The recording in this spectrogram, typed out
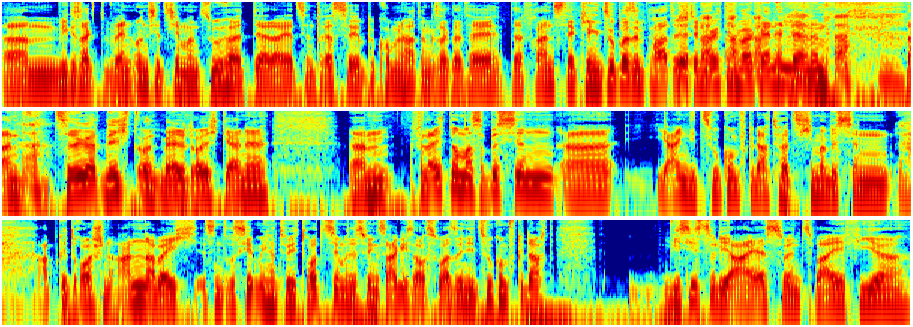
Ähm, wie gesagt, wenn uns jetzt jemand zuhört, der da jetzt Interesse bekommen hat und gesagt hat, hey, der Franz, der klingt super sympathisch, den möchte ich mal kennenlernen, dann zögert nicht und meldet euch gerne. Ähm, vielleicht nochmal so ein bisschen, äh, ja, in die Zukunft gedacht, hört sich immer ein bisschen abgedroschen an, aber ich, es interessiert mich natürlich trotzdem und deswegen sage ich es auch so. Also in die Zukunft gedacht, wie siehst du die AES so in zwei, vier,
